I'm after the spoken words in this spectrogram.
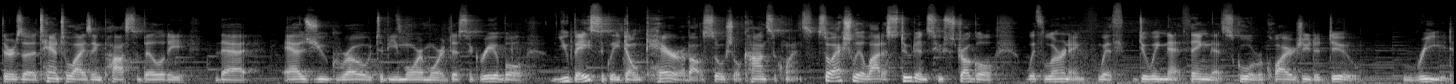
there's a tantalizing possibility that as you grow to be more and more disagreeable, you basically don't care about social consequence. So, actually, a lot of students who struggle with learning, with doing that thing that school requires you to do, read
